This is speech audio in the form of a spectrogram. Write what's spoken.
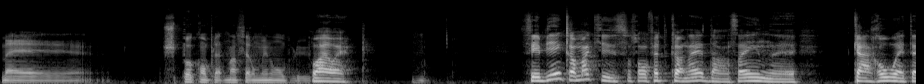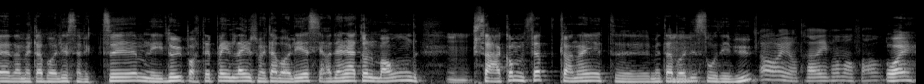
Mais je suis pas complètement fermé non plus. Ouais, ouais. C'est bien comment ils se sont fait connaître dans la scène. euh, Caro était dans Métabolis avec Tim. Les deux portaient plein de linge Métabolis. Ils en donnaient à tout le monde. Mhm. Puis ça a comme fait connaître euh, Métabolis au début. Ah oui, on travaille vraiment fort. Ouais.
